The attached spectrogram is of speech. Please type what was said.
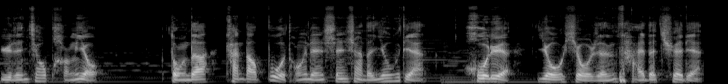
与人交朋友，懂得看到不同人身上的优点，忽略优秀人才的缺点。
